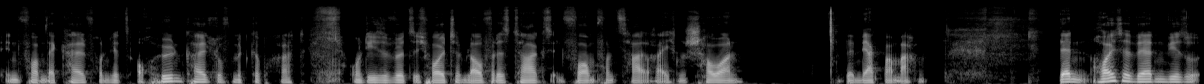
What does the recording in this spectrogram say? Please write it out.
in Form der Kaltfront jetzt auch Höhenkaltluft mitgebracht und diese wird sich heute im Laufe des Tages in Form von zahlreichen Schauern bemerkbar machen. Denn heute werden wir so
